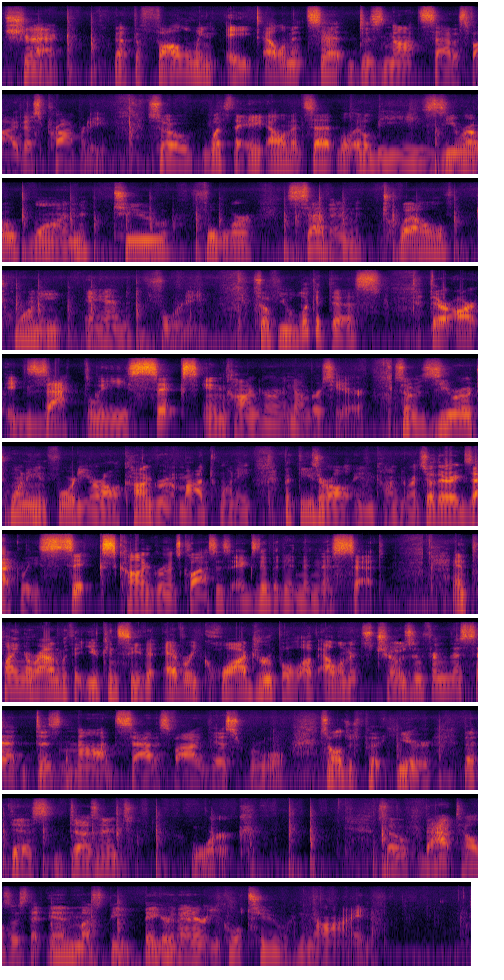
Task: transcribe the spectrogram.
check that the following eight element set does not satisfy this property. So what's the eight element set? Well, it'll be 0, 1, 2, 4, 7, 12, 20, and 40. So if you look at this, there are exactly six incongruent numbers here. So 0, 20, and 40 are all congruent mod 20, but these are all incongruent. So there are exactly six congruence classes exhibited in this set. And playing around with it, you can see that every quadruple of elements chosen from this set does not satisfy this rule. So I'll just put here that this doesn't work. So that tells us that n must be bigger than or equal to 9.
